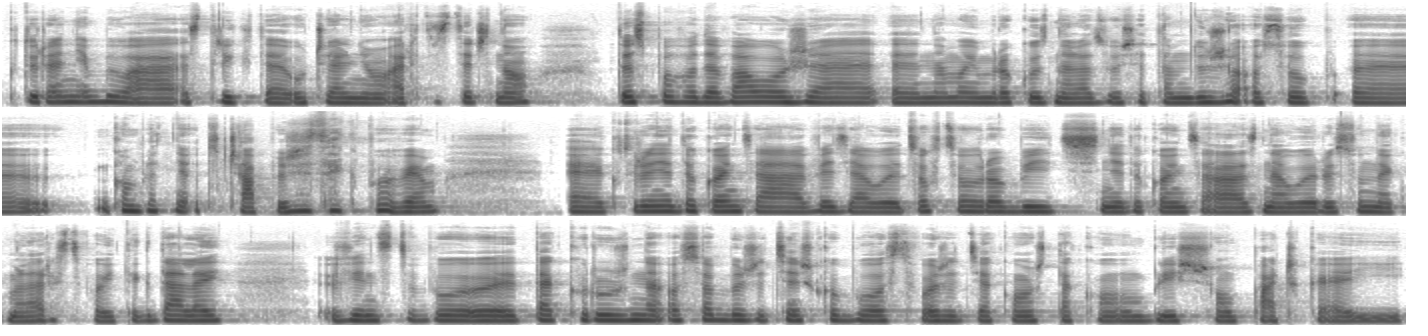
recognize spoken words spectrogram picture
która nie była stricte uczelnią artystyczną, to spowodowało, że na moim roku znalazło się tam dużo osób kompletnie od czapy, że tak powiem, które nie do końca wiedziały, co chcą robić, nie do końca znały rysunek, malarstwo i tak. Więc to były tak różne osoby, że ciężko było stworzyć jakąś taką bliższą paczkę i,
